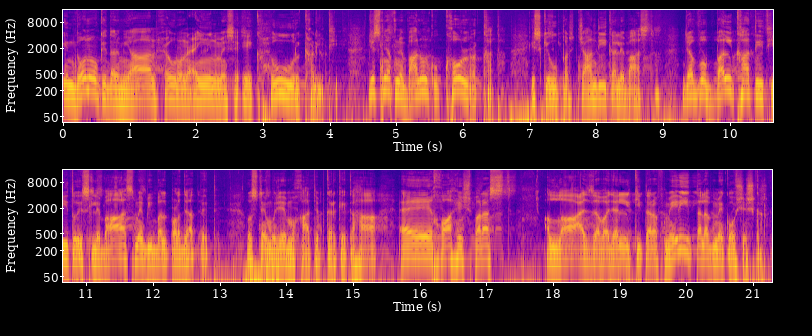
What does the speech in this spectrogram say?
इन दोनों के दरमियान हूरन में से एक हूर खड़ी थी, जिसने अपने बालों को खोल रखा था। इसके ऊपर चांदी का लिबास था। जब वो बल खाती थी तो इस लिबास में भी बल पड़ जाते थे। उसने मुझे मुखातिब करके कहा, ए ख्वाहिश परस्त, अल्लाह अज्जल की तरफ़ मेरी तलब में कोशिश कर।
